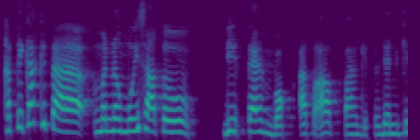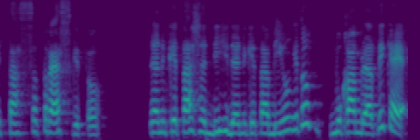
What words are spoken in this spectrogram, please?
ketika kita menemui satu di tembok atau apa gitu dan kita stres gitu dan kita sedih dan kita bingung itu bukan berarti kayak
